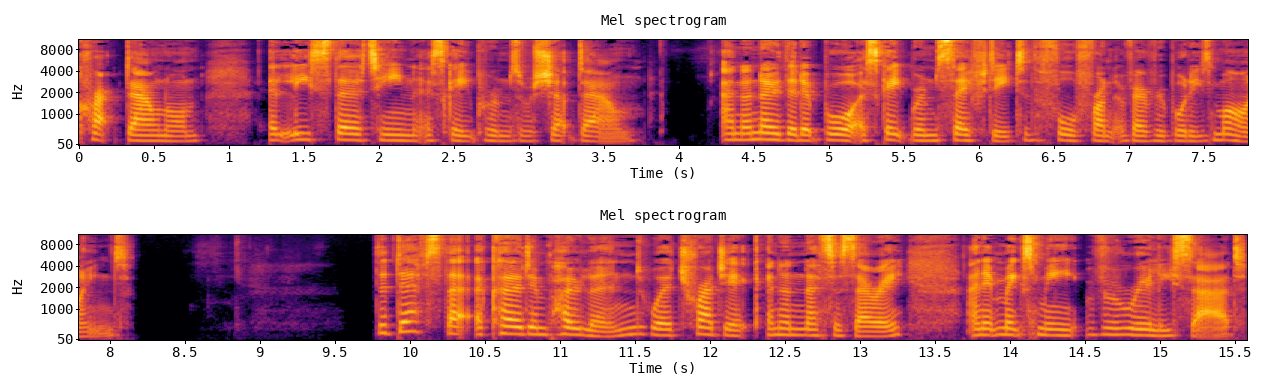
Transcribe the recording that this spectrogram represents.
cracked down on. At least 13 escape rooms were shut down. And I know that it brought escape room safety to the forefront of everybody's mind. The deaths that occurred in Poland were tragic and unnecessary, and it makes me really sad,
